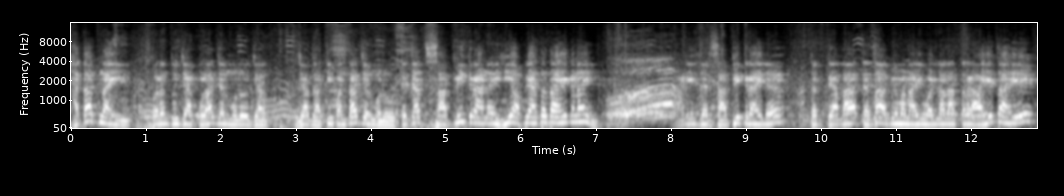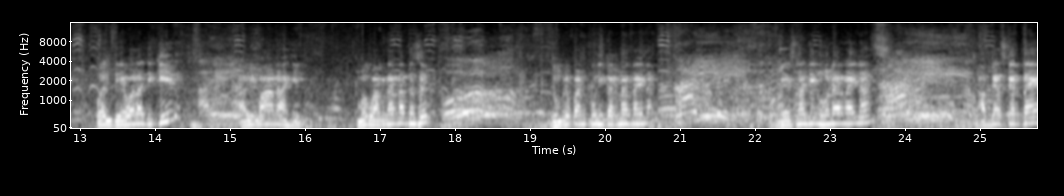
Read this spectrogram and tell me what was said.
हातात नाही परंतु ज्या कुळात जन्मलो ज्या ज्या जातीपंथात जन्मलो त्याच्यात सात्विक राहणं ही आपल्या हातात आहे का नाही? आणि जर सात्विक राहिलं तर त्याला त्याचा अभिमान आई वडिलाला तर आहेच आहे पण देवाला देखील अभिमान आहे. मग वागणार ना तसं? धूम्रपान कोणी करणार नाही ना? व्यसनाधीन होणार नाही ना? अभ्यास करताय?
